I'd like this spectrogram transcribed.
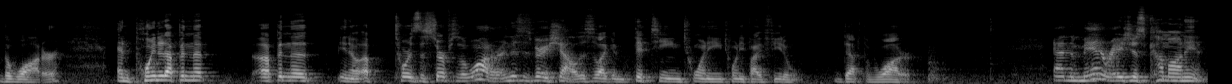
the water and point it up in the up in the you know up towards the surface of the water and this is very shallow this is like in 15 20 25 feet of depth of water and the manta rays just come on in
